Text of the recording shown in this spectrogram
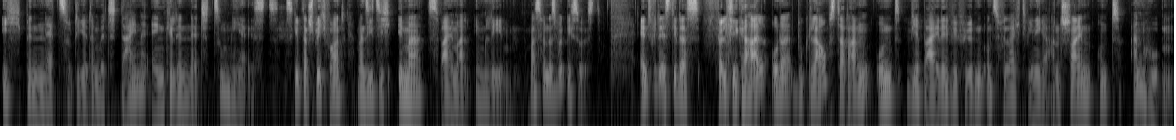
ich bin nett zu dir, damit deine Enkelin nett zu mir ist. Es gibt ein Sprichwort, man sieht sich immer zweimal im Leben. Was, wenn das wirklich so ist? Entweder ist dir das völlig egal oder du glaubst daran und wir beide, wir würden uns vielleicht weniger anschreien und anhuben.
